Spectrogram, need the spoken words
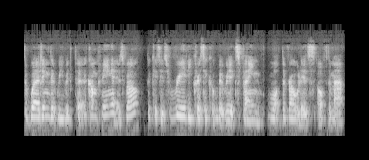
the wording that we would put accompanying it as well because it's really critical that we explain what the role is of the map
